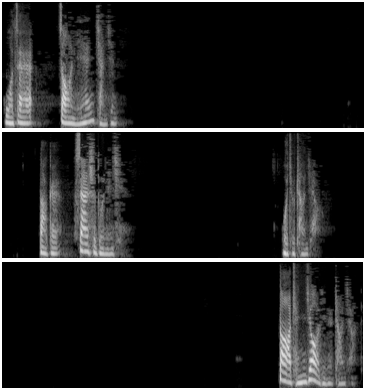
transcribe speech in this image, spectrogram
我在早年讲经，大概三十多年前，我就常讲大乘教里面常讲的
